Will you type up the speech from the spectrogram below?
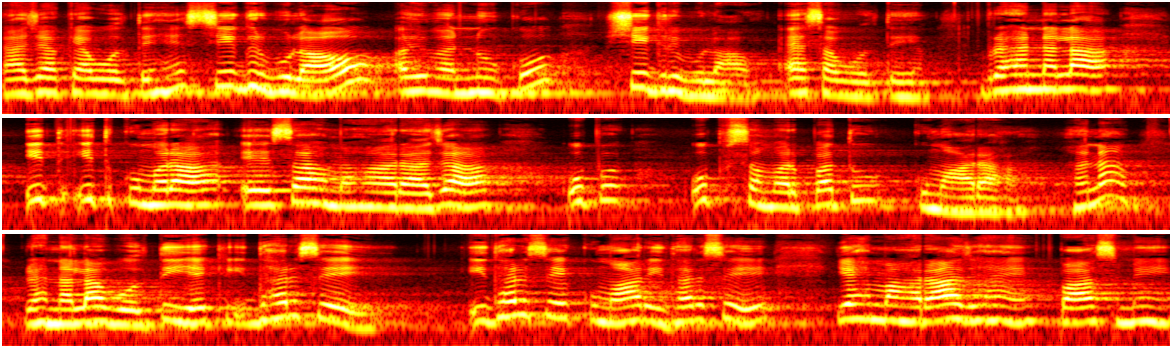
राजा क्या बोलते हैं? शीघ्र बुलाओ, अभिमन्यु को शीघ्र बुलाओ, ऐसा बोलते हैं। ब्रहनला इत इत कुमरा, ऐसा महाराजा उप उपसमर्पतु कुमारा, है ना? रहनला बोलती है कि इधर से इधर से कुमार, इधर से, यह महाराज हैं, पास में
